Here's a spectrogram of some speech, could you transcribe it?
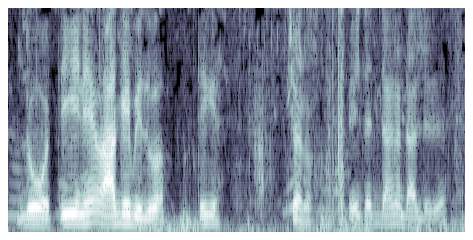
दो, तीन है, आगे भी दो, ठीक है। चलो इधर दाना डाल देते।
